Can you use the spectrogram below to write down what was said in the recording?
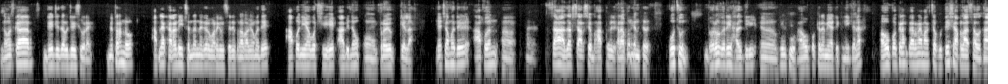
नमस्कार जय जिजाऊ जय शिवराय. मित्रांनो आपल्या खराडी चंदननगर वडगाव शहरी प्रभागामध्ये आपण या वर्षी एक अभिनव प्रयोग केला. याच्यामध्ये आपण सहा हजार चारशे बहात्तर घरापर्यंत पोहोचून घरोघरी हळदी कुंकू हा उपक्रम या ठिकाणी केला. हा उपक्रम करण्यामागचा उद्देश आपला असा होता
